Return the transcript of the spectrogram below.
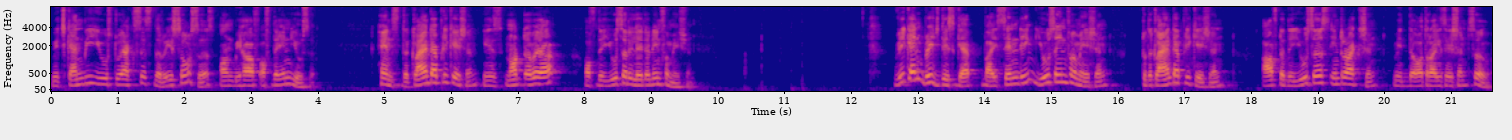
which can be used to access the resources on behalf of the end user. Hence, the client application is not aware of the user related information. We can bridge this gap by sending user information to the client application after the user's interaction with the authorization server.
